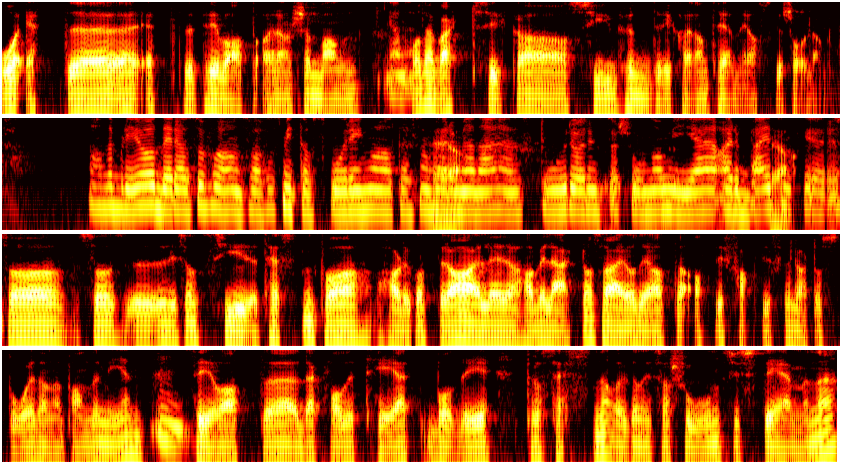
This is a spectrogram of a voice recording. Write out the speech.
og et, eh, et privat arrangement. Ja. Og det har vært ca. 700 i karantene i Asker så langt. Ja, det blir jo, Dere også får ansvar for smitteoppsporing og alt det som hører Ja. med der. Det er jo stor organisasjon og mye arbeid som skal gjøres. Så, så eh, liksom syretesten på har det gått bra eller har vi lært noe, så er jo det at, at vi faktisk har klart å stå i denne pandemien. Mm. Sier jo at uh, det er kvalitet både i prosessene, organisasjonen, systemene,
